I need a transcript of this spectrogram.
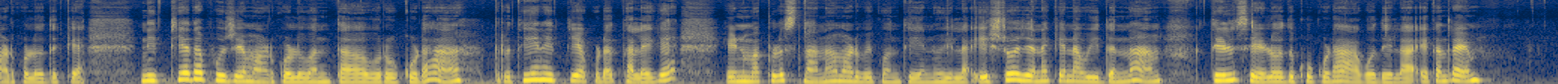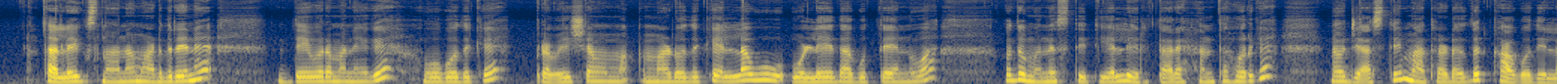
ಮಾಡ್ಕೊಳ್ಳೋದಕ್ಕೆ. ನಿತ್ಯದ ಪೂಜೆ ಮಾಡಿಕೊಳ್ಳುವಂಥವರು ಕೂಡ ಪ್ರತಿನಿತ್ಯ ಕೂಡ ತಲೆಗೆ ಹೆಣ್ಮಕ್ಳು ಸ್ನಾನ ಮಾಡಬೇಕು ಅಂತ ಏನೂ ಇಲ್ಲ. ಎಷ್ಟೋ ಜನಕ್ಕೆ ನಾವು ಇದನ್ನು ತಿಳಿಸಿ ಹೇಳೋದಕ್ಕೂ ಕೂಡ ಆಗೋದಿಲ್ಲ. ಯಾಕಂದರೆ ತಲೆಗೆ ಸ್ನಾನ ಮಾಡಿದ್ರೇ ದೇವರ ಮನೆಗೆ ಹೋಗೋದಕ್ಕೆ, ಪ್ರವೇಶ ಮಾಡೋದಕ್ಕೆ ಎಲ್ಲವೂ ಒಳ್ಳೆಯದಾಗುತ್ತೆ ಅನ್ನುವ ಒಂದು ಮನಸ್ಥಿತಿಯಲ್ಲಿ ಇರ್ತಾರೆ. ಅಂಥವ್ರಿಗೆ ನಾವು ಜಾಸ್ತಿ ಮಾತಾಡೋದಕ್ಕಾಗೋದಿಲ್ಲ.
